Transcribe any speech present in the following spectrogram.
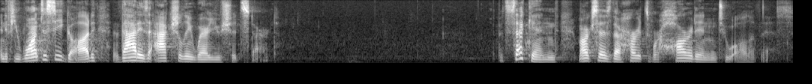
And if you want to see God, that is actually where you should start. But second, Mark says their hearts were hardened to all of this.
